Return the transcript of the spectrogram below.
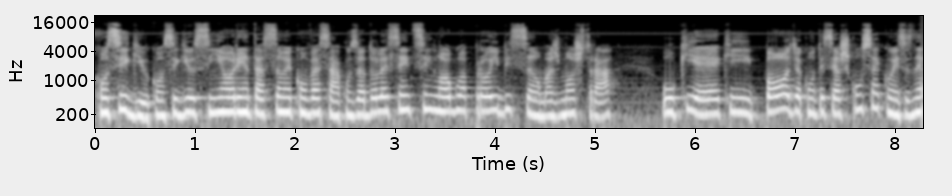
Conseguiu, conseguiu sim. A orientação é conversar com os adolescentes sem logo a proibição, mas mostrar o que é que pode acontecer, as consequências, né?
